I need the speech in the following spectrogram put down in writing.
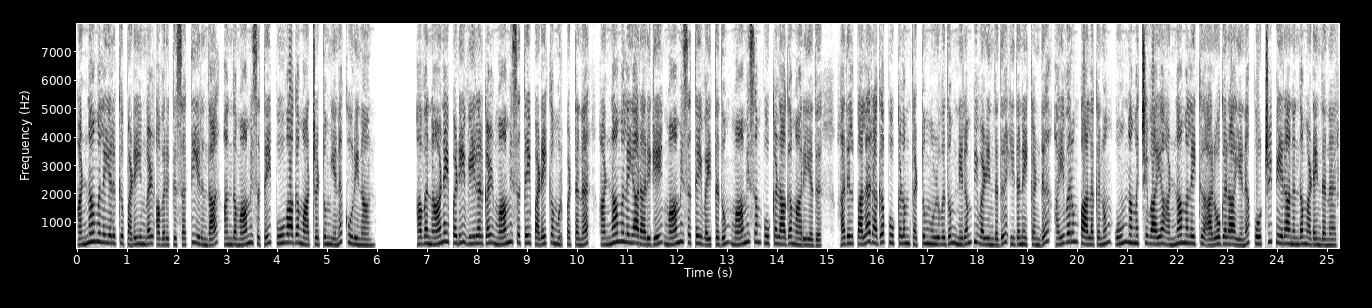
அண்ணாமலையருக்கு படையுங்கள் அவருக்கு சக்தி இருந்தால் அந்த மாமிசத்தை பூவாக மாற்றட்டும் என கூறினான். அவன் ஆணைப்படி வீரர்கள் மாமிசத்தை படைக்க முற்பட்டனர். அண்ணாமலையார் அருகே மாமிசத்தை வைத்ததும் மாமிசம் பூக்களாக மாறியது. அதில் பல ரக பூக்களும் தட்டும் முழுவதும் நிரம்பி வழிந்தது. இதனைக் கண்டு ஐவரும் பாலகனும் ஓம் நமச்சிவாய அண்ணாமலைக்கு அரோகரா என போற்றி பேரானந்தம் அடைந்தனர்.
